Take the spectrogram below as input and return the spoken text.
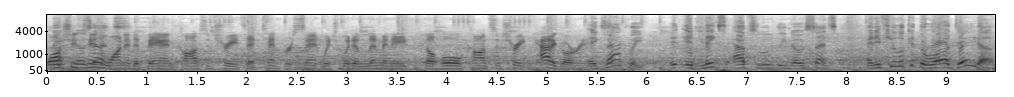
Washington no wanted to ban concentrates at 10%, which would eliminate the whole concentrate category. Exactly. It, it, makes absolutely no sense. And if you look at the raw data,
